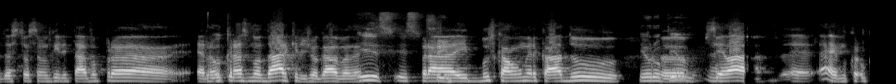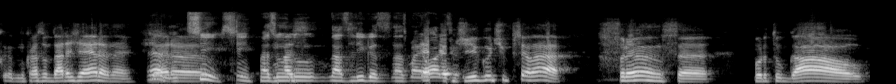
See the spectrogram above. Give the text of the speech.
da situação que ele estava para era no Krasnodar que ele jogava, né? Isso, isso. Para ir buscar um mercado europeu, uh, sei é. lá, é, é, no, no Krasnodar já era, né? Já é, era, sim, sim, mas, mas no, nas ligas, nas maiores. É, eu digo tipo, sei lá, França, Portugal,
